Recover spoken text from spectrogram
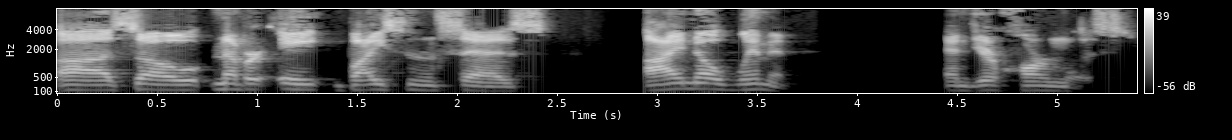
Uh, so number eight, Bison says, I know women and you're harmless.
